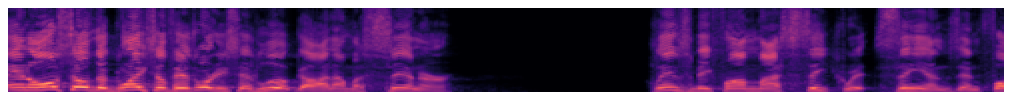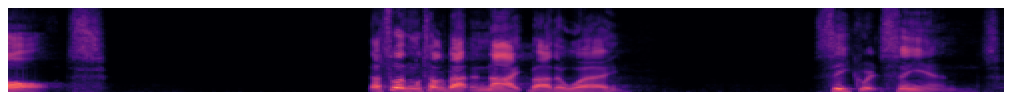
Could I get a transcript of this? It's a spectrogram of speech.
and also the grace of His Word. He says, Look, God, I'm a sinner. Cleanse me from my secret sins and faults. That's what I'm going to talk about tonight, by the way secret sins.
